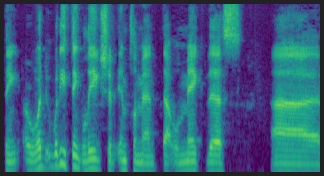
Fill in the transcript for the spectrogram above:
think or what what do you think leagues should implement that will make this uh,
